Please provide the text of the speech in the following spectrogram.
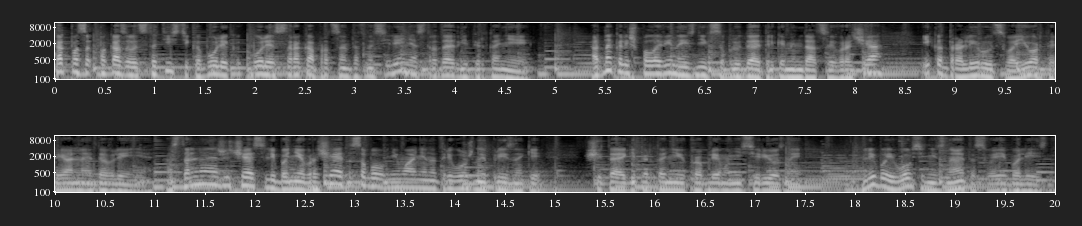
Как показывает статистика, более, более 40% населения страдает гипертонией. Однако лишь половина из них соблюдает рекомендации врача и контролирует свое артериальное давление. Остальная же часть либо не обращает особого внимания на тревожные признаки, считая гипертонию проблемой несерьезной, либо и вовсе не знают о своей болезни.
